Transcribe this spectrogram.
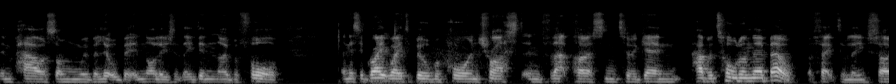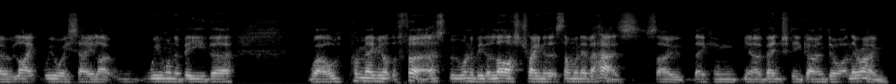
empower someone with a little bit of knowledge that they didn't know before. And it's a great way to build rapport and trust and for that person to again have a tool on their belt effectively. So like we always say like we want to be the well maybe not the first but we want to be the last trainer that someone ever has so they can you know eventually go and do it on their own.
